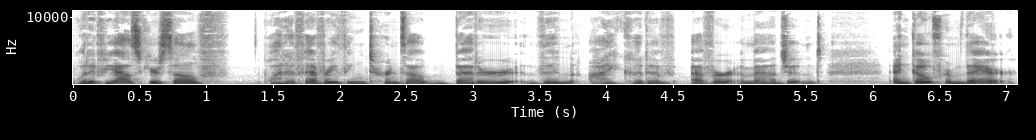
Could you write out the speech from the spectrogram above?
What if you ask yourself, What if everything turns out better than I could have ever imagined? And go from there.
